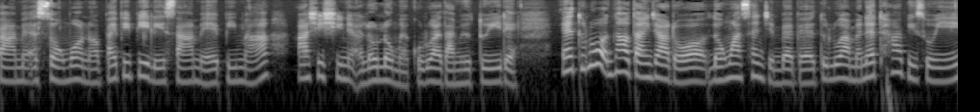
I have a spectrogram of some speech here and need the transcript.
ပါမယ်အစုံပေါ့နော်ပိုက်ပြပြလေးစားမယ်ပြီးမှအားရှိရှိနဲ့အလုံးလုံးမယ်ကိုတို့ကဒါမျိုးတွေးတယ်အဲသူတို့အနောက်တိုင်းကြတော့လုံးဝဆန့်ကျင်ဘက်ပဲသူတို့ကမနေ့ထားပြီဆိုရင်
